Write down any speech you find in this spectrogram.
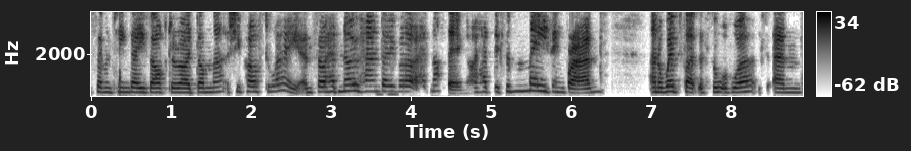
17 days after I'd done that, she passed away. And so I had no handover, I had nothing. I had this amazing brand. and a website that sort of worked and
